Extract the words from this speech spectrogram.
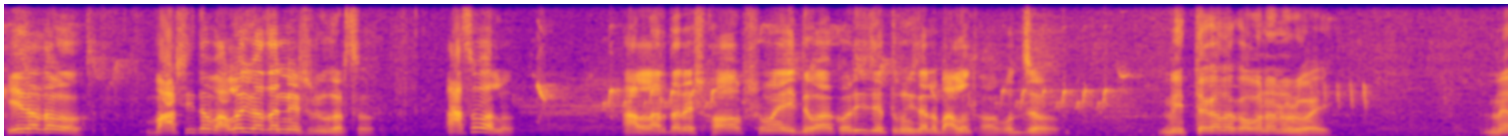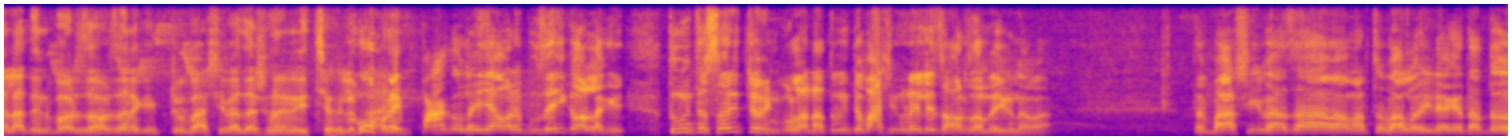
কি দাদু বাসি তো ভালোই বাজার নিয়ে শুরু করছ। আছো ভালো? আল্লাহর দ্বারে সব সময় এই দোয়া করি যে তুমি যেন ভালো থাও বুঝছ? মিথ্যে কথা কব না নুরু ভাই। মেলা দিন পর জহর জানাকে একটু বাসি বাজার শুনে ইচ্ছে হইল তাই। ওরে পাগল হয়ে আমার বুঝেই কওয়া লাগে। তুমি তো চরিত্রহীন পোলা না তুমি তো বাসি উনাইলে ঝড় জানাই না তা বাসি বাজাও আমার তো ভালোই লাগে দাদু।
